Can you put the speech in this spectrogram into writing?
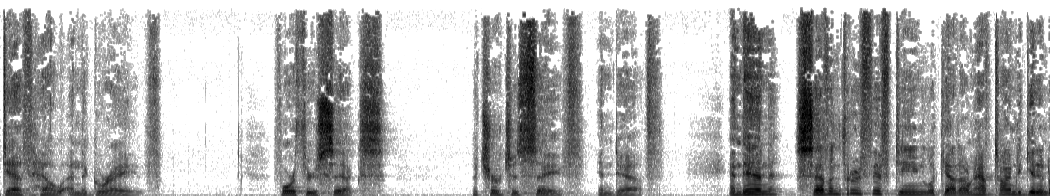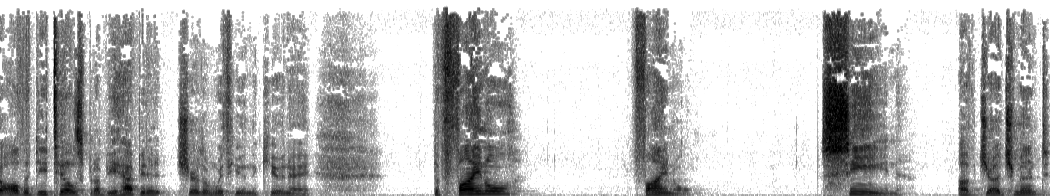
death, hell, and the grave. Four through six, the church is safe in death. And then 7 through 15, look at I don't have time to get into all the details, but I'll be happy to share them with you in the Q&A. The final final scene of judgment,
